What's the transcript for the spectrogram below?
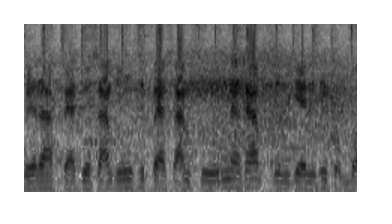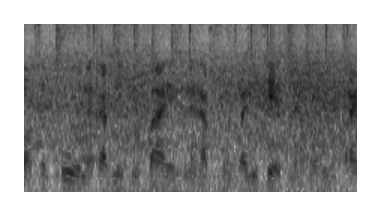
เวลา 8.30ถึง18.30 นะครับ เย็นๆ ที่ผมบอกสักครู่นะครับ นี่คือป้ายนะครับของป้ายนิเทศนะครับของไก่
